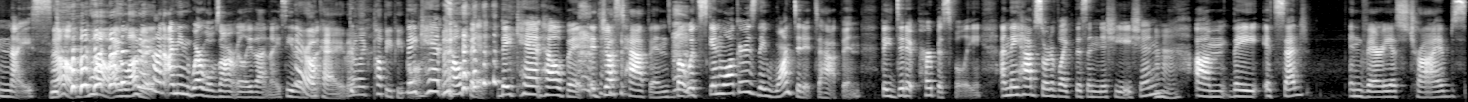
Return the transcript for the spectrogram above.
nice. no, no, I love it. not, I mean, werewolves aren't really that nice either. They're okay. They're like puppy people. They can't help it. they can't help it. It just happens. But with skinwalkers, they wanted it to happen. They did it purposefully. And they have sort of like this initiation. Um, they it's said in various tribes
